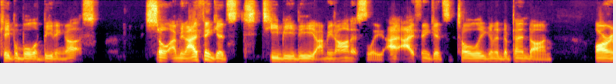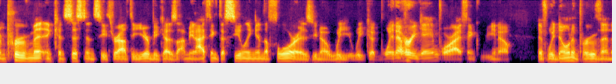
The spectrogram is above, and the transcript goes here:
capable of beating us. So I mean, I think it's TBD. I mean, honestly, I, I think it's totally going to depend on our improvement and consistency throughout the year. Because I mean, I think the ceiling and the floor is, you know, we we could win every game, or I think you know, if we don't improve, then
